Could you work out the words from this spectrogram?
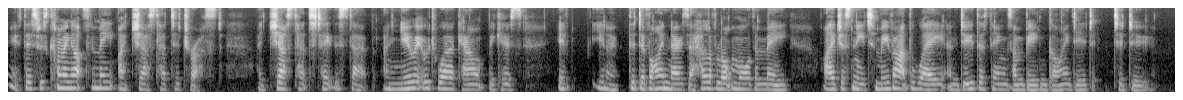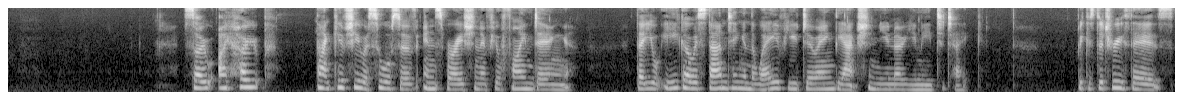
If this was coming up for me, I just had to trust. I just had to take the step. I knew it would work out because if, you know, the divine knows a hell of a lot more than me. I just need to move out the way and do the things I'm being guided to do. So I hope that gives you a source of inspiration if you're finding that your ego is standing in the way of you doing the action you know you need to take. Because the truth is,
